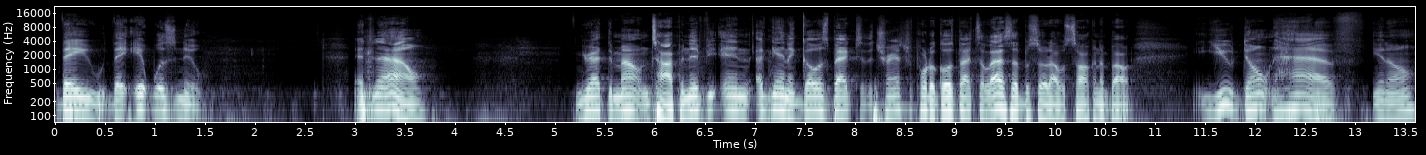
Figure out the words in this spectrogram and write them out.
they they it was new. And now you're at the mountaintop and if you and again it goes back to the transfer portal goes back to last episode I was talking about you don't have, you know,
